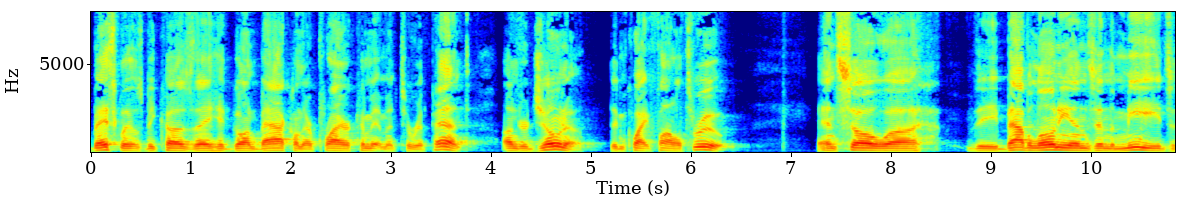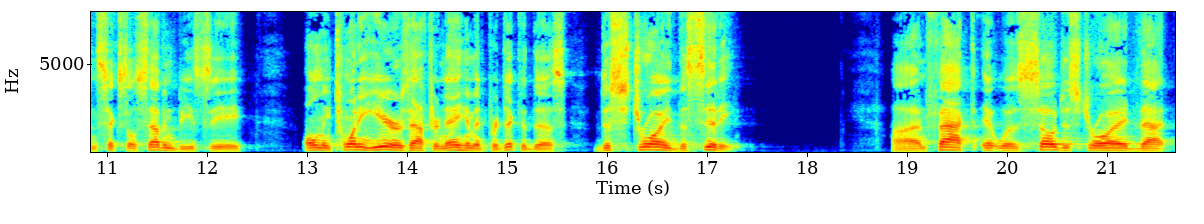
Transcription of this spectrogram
basically, it was because they had gone back on their prior commitment to repent under Jonah, didn't quite follow through. And so uh, the Babylonians and the Medes in 607 BC, only 20 years after Nahum had predicted this, destroyed the city. Uh, in fact, it was so destroyed that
